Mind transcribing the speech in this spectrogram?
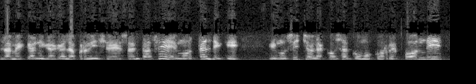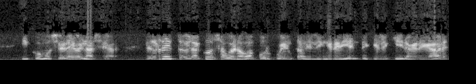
la mecánica acá en la provincia de Santa Fe, de modo tal de que hemos hecho las cosas como corresponde y como se deben hacer. El resto de la cosa, bueno, va por cuenta del ingrediente que le quiere agregar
